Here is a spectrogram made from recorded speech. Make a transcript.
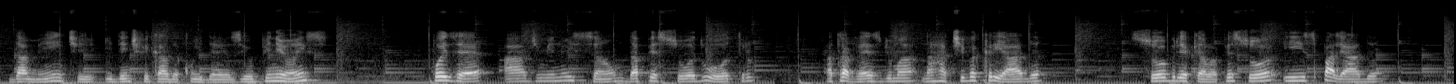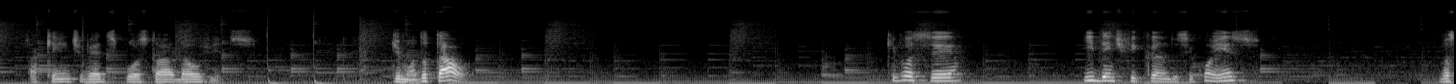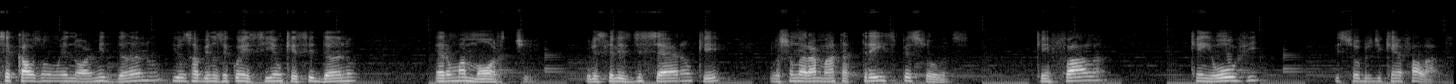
da mente identificada com ideias e opiniões, pois é a diminuição da pessoa do outro através de uma narrativa criada sobre aquela pessoa e espalhada a quem tiver disposto a dar ouvidos. De modo tal que você, identificando-se com isso, você causa um enorme dano e os rabinos reconheciam que esse dano era uma morte. Por isso eles disseram que Lashonará mata três pessoas. Quem fala, quem ouve e sobre de quem é falado.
